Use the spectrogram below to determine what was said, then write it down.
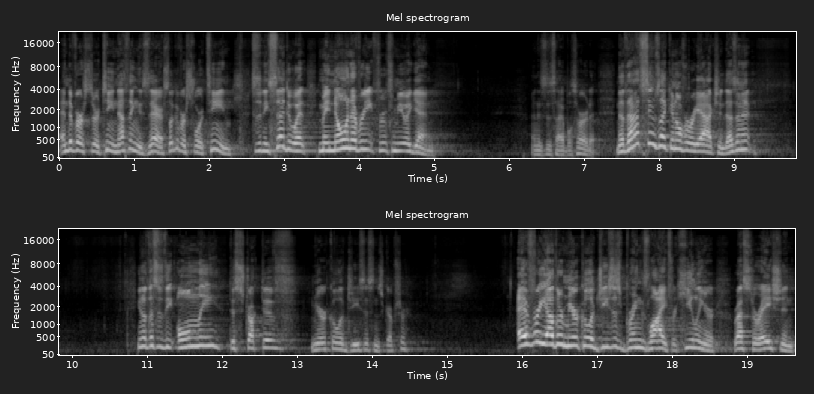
End of verse 13, nothing is there. So look at verse 14. It says, And he said to it, May no one ever eat fruit from you again. And his disciples heard it. Now that seems like an overreaction, doesn't it? You know, this is the only destructive miracle of Jesus in Scripture. Every other miracle of Jesus brings life or healing or restoration.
